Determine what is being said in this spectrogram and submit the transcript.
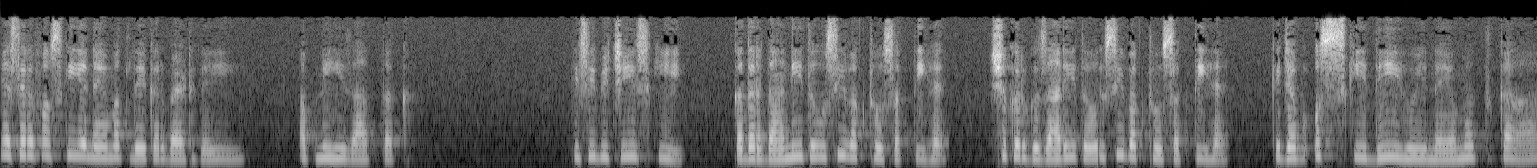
یا صرف اس کی یہ نعمت لے کر بیٹھ گئی، اپنی ہی ذات تک؟ کسی بھی چیز کی قدردانی تو اسی وقت ہو سکتی ہے، شکر گزاری تو اسی وقت ہو سکتی ہے کہ جب اس کی دی ہوئی نعمت کا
